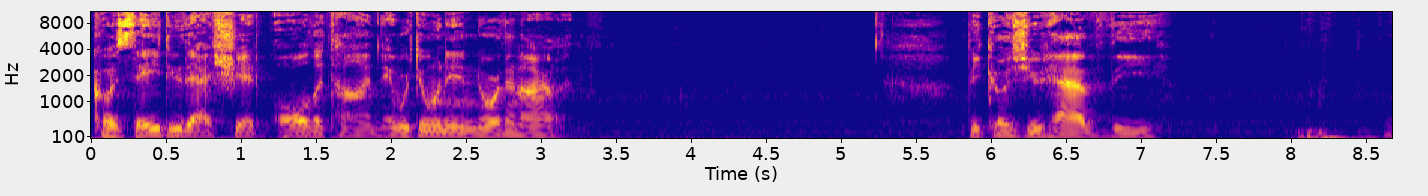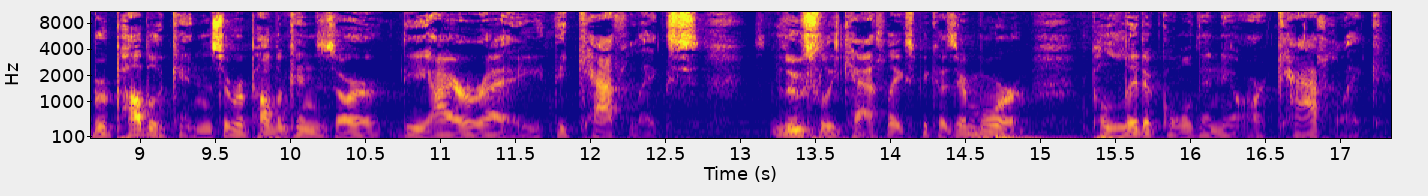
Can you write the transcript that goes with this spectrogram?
because they do that shit all the time. They were doing it in Northern Ireland because you'd have the Republicans. The Republicans are the IRA, the Catholics, loosely Catholics because they're more political than they are Catholic,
